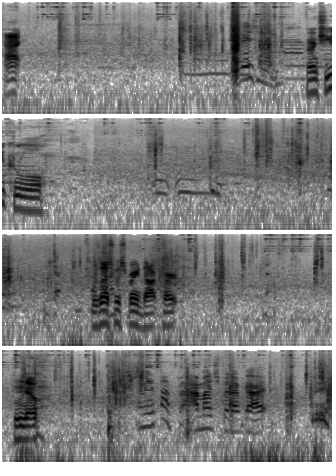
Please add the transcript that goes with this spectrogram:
Hi, Visioning. aren't you cool? Was I supposed to bring a dock cart? No. I mean, it's not that much, but I've got. Eh.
